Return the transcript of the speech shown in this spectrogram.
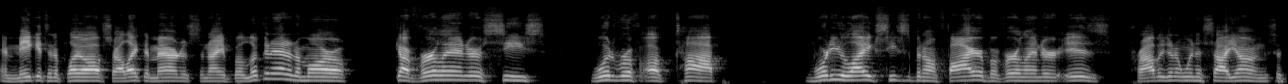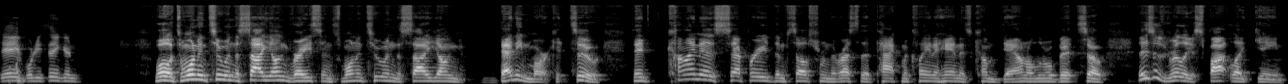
and make it to the playoffs. So I like the Mariners tonight. But looking at it tomorrow, got Verlander, Cease, Woodruff up top. What do you like? Cease has been on fire, but Verlander is probably going to win a Cy Young. So, Dave, what are you thinking? Well, it's one and two in the Cy Young race, and it's one and two in the Cy Young betting market too. They've kind of separated themselves from the rest of the pack. McClanahan has come down a little bit, so this is really a spotlight game.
